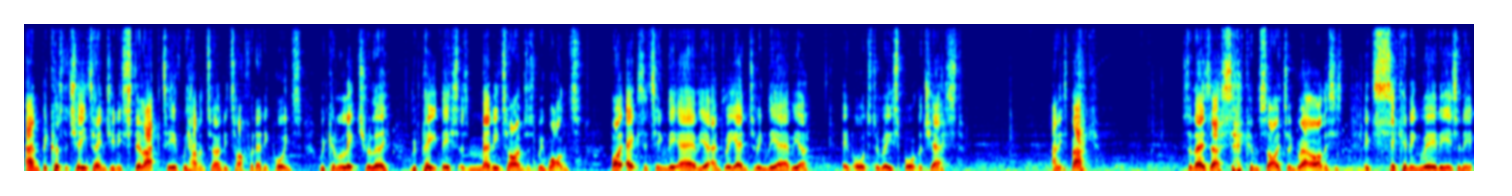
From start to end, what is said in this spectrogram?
And because the cheat engine is still active, we haven't turned it off at any point, we can literally repeat this as many times as we want by exiting the area and re-entering the area in order to respawn the chest. And it's back. So there's our second Seitengrat. Oh, this is... It's sickening, really, isn't it?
